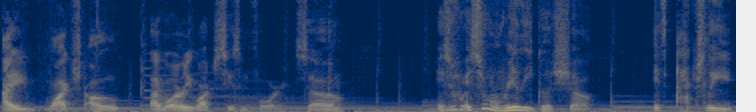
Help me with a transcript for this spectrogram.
I watched all I've already watched season 4. So it's it's a really good show. It's actually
